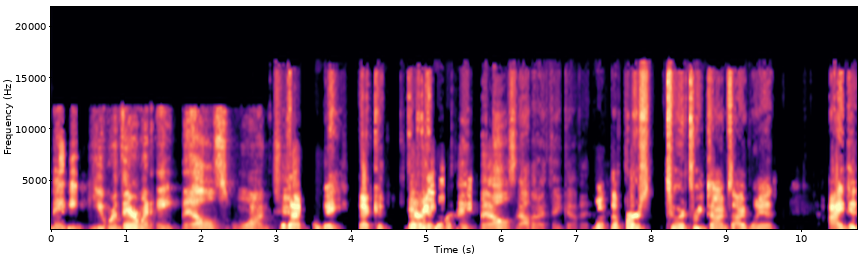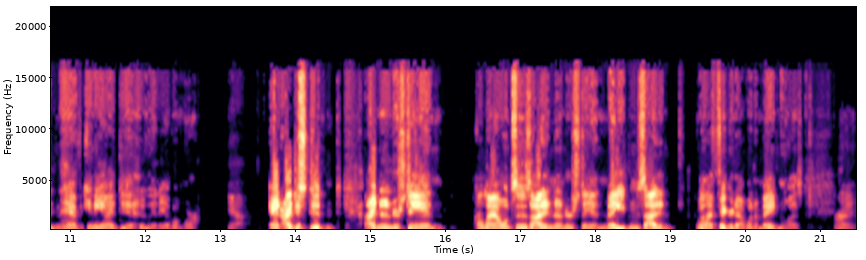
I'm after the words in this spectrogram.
maybe you were there when Eight Belles won. Too. That could be. That could very. I well. was Eight Belles. Now that I think of it, the first two or three times I went, I didn't have any idea who any of them were. Yeah, and I just didn't. I didn't understand allowances. I didn't understand maidens. I didn't. Well, I figured out what a maiden was. Right.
